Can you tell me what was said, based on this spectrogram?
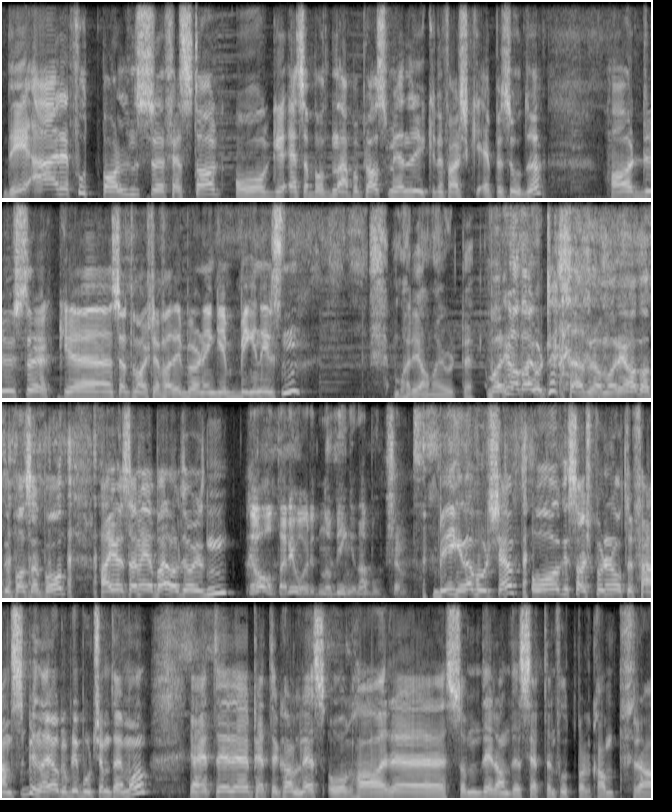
Det er fotballens festdag, og SA-podden er på plass med en rykende fersk episode. Har du strøket 17. mai-sleffer i Bjørn Inge Binge Nilsen? Marianne har gjort det. Marianne har gjort det. Det er bra, Marianne, at du passer på. Hei, Øystein Weberg, alt i orden? Ja, alt er i orden, og bingen er bortskjemt. Bingen er bortskjemt, og Sarpsborg 08-fansen begynner jaggu å bli bortskjemt, dem òg. Jeg heter eh, Petter Kalnes og har, eh, som dere andre, sett en fotballkamp fra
